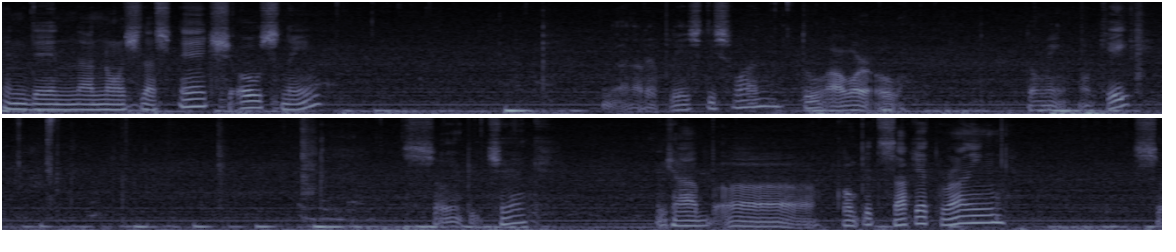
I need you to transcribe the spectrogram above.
and then uh, no slash h host name. I'm gonna replace this one to our o domain. Okay so if you check we have a complete socket running. So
